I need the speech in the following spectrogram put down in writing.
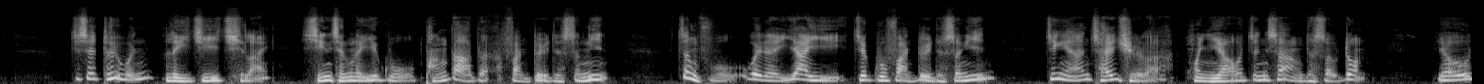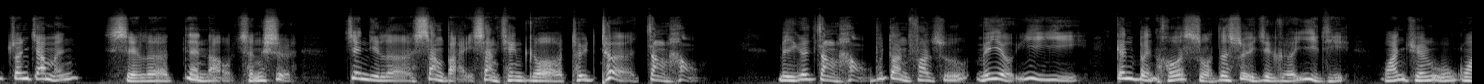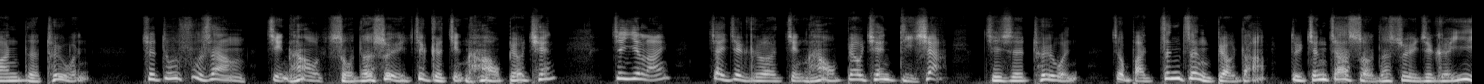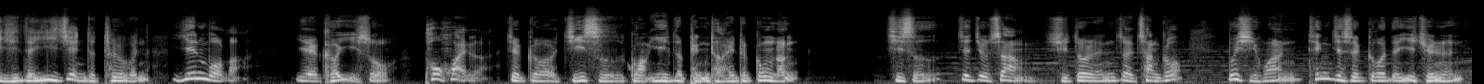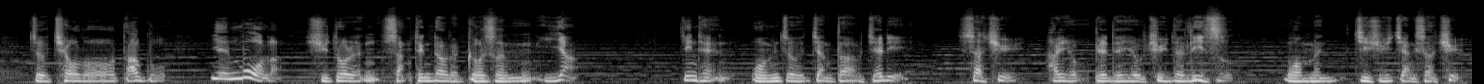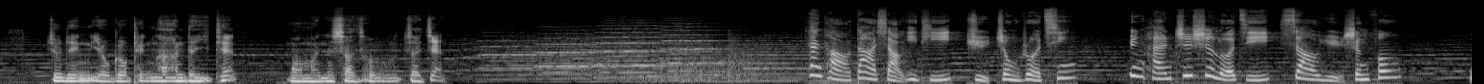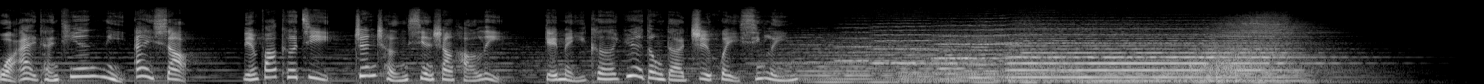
这些推文累积起来，形成了一股庞大的反对的声音。政府为了压抑这股反对的声音，竟然采取了混淆真相的手段，由专家们写了电脑程式，建立了上百上千个推特账号，每个账号不断发出没有意义。根本和所得税这个议题完全无关的推文，却都附上井号所得税这个警号标签。这一来，在这个警号标签底下，这些推文就把真正表达对增加所得税这个议题的意见的推文淹没了，也可以说破坏了这个集思广益的平台的功能。其实这就像许多人在唱歌，不喜欢听这些歌的一群人，就敲锣打鼓，淹没了许多人想听到的歌声一样。今天我们就讲到这里，下去还有别的有趣的例子，我们继续讲下去。祝您有个平安的一天，我们下周再见。探讨大小议题，举重若轻，蕴含知识逻辑，笑语生风。我爱谈天，你爱笑。联发科技真诚献上好礼，给每一颗跃动的智慧心灵。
